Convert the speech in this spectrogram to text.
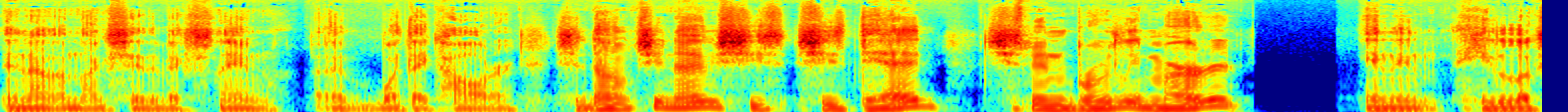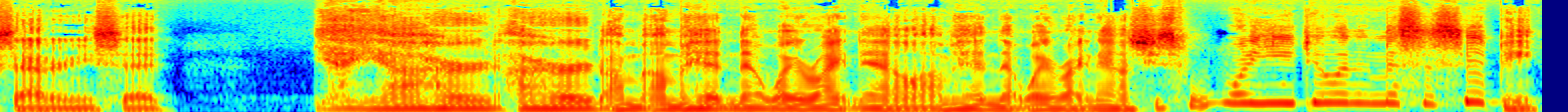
And I'm not to say the victim's name, uh, what they called her. She said, don't you know she's, she's dead? She's been brutally murdered. And then he looks at her and he said, yeah, yeah, I heard, I heard. I'm, I'm heading that way right now. I'm heading that way right now. She said, what are you doing in Mississippi?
